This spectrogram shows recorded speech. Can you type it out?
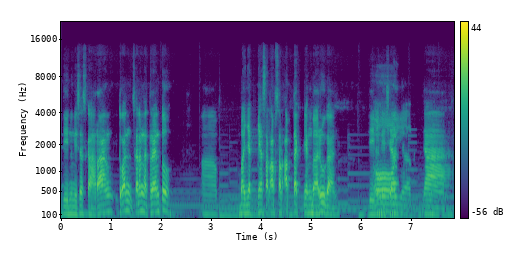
di Indonesia sekarang. Itu kan sekarang ngetren tuh uh, banyaknya startup startup tech yang baru kan di Indonesia. Oh iya. Nah,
